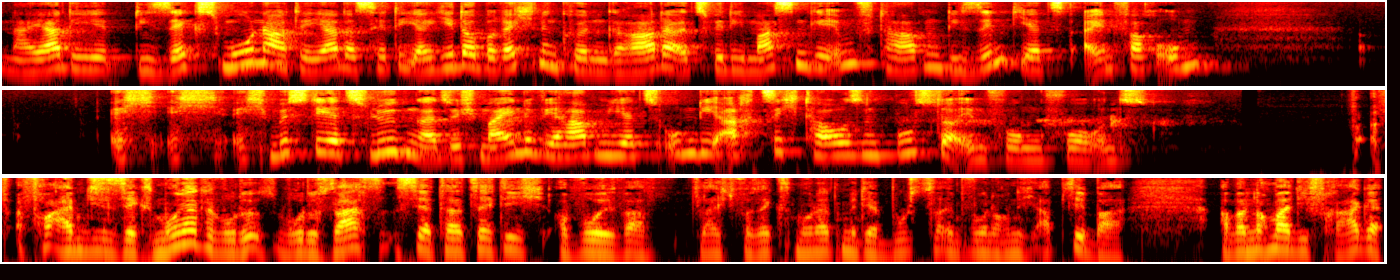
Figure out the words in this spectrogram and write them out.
naja, die, die sechs Monate, ja, das hätte ja jeder berechnen können, gerade als wir die Massen geimpft haben, die sind jetzt einfach um. Ich, ich, ich müsste jetzt lügen. Also ich meine, wir haben jetzt um die 80.000 Boosterimpfungen vor uns. Vor allem diese sechs Monate, wo du, wo du sagst, ist ja tatsächlich, obwohl war vielleicht vor sechs Monaten mit der Boosterimpfung noch nicht absehbar. Aber nochmal die Frage,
